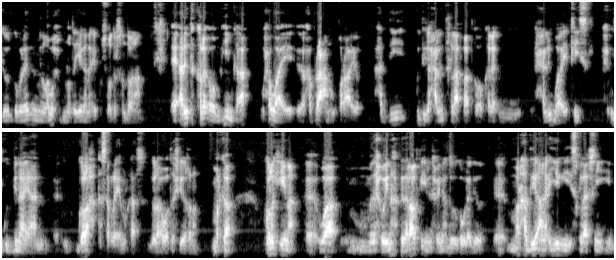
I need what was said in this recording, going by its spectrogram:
dowlad goboleedyada min laba xubnood iyagana ay ku soo darsan doonaan. Arrinta kale oo muhiimka ah waxa waaye habraacan uu qoraayo haddii guddiga xalinta khilaafaadka oo kale uu xalin waayo kayska waxay u gudbinayaan golaha ka sarreeya markaas golaha watashiga qaran. Marka golahiina waa madaxweynaha federaalka iyo madaxweynaha dowlad goboleedyada. Mar haddii aan iyagii iskhilaafsan yihiin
